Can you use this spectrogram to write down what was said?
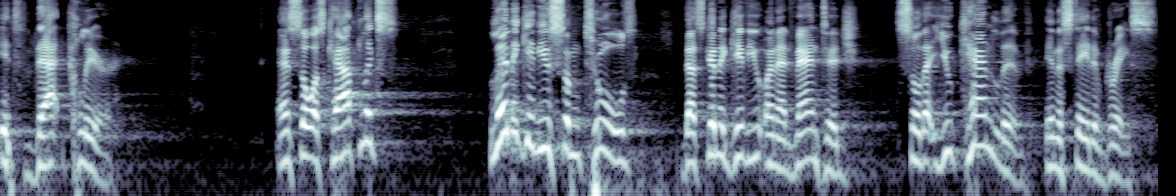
It's that clear. And so, as Catholics, let me give you some tools that's going to give you an advantage so that you can live in a state of grace.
